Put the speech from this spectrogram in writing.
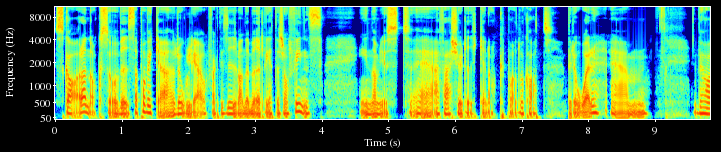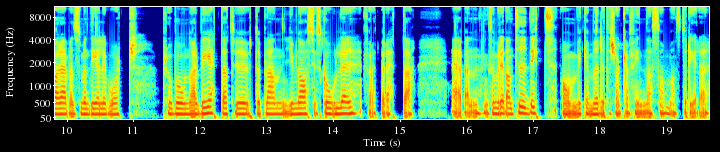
skaran också och visa på vilka roliga och faktiskt givande möjligheter som finns inom just eh, affärsjuridiken och på advokatbyråer. Eh, vi har även som en del i vårt pro bono-arbete att vi är ute bland gymnasieskolor för att berätta även liksom redan tidigt om vilka möjligheter som kan finnas om man studerar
